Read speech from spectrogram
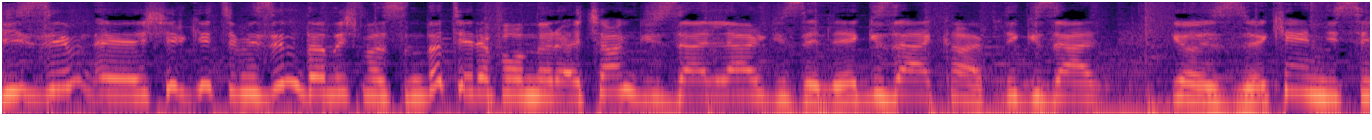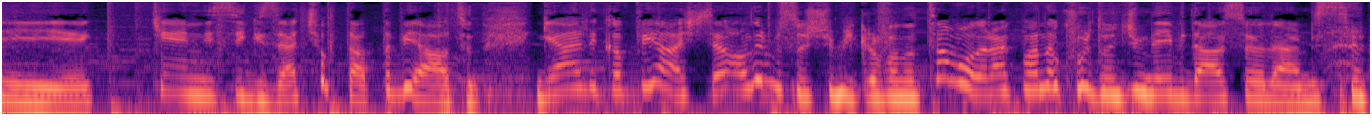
Bizim e, şirketimizin danışmasında telefonları açan güzeller güzeli, güzel kalpli, güzel gözlü, kendisi iyi, kendisi güzel, çok tatlı bir hatun. Geldi kapıyı açtı. Alır mısın şu mikrofonu? Tam olarak bana kurduğun cümleyi bir daha söyler misin?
